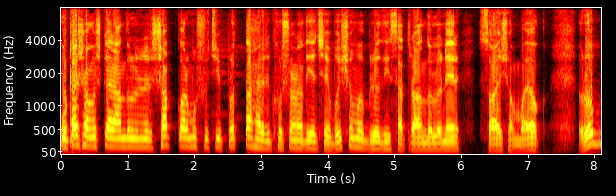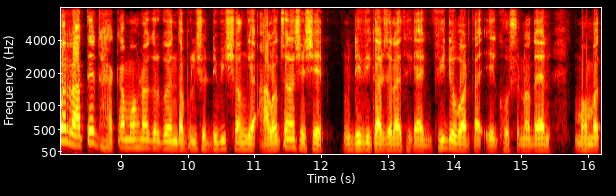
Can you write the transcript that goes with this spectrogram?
কোটা সংস্কার আন্দোলনের সব কর্মসূচি প্রত্যাহারের ঘোষণা দিয়েছে বৈষম্য বিরোধী ছাত্র আন্দোলনের ছয় সম্মায়ক রোববার রাতে ঢাকা মহানগর গোয়েন্দা পুলিশের ডিবির সঙ্গে আলোচনা শেষে ডিবি কার্যালয় থেকে এক ভিডিও বার্তা এ ঘোষণা দেন মোহাম্মদ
